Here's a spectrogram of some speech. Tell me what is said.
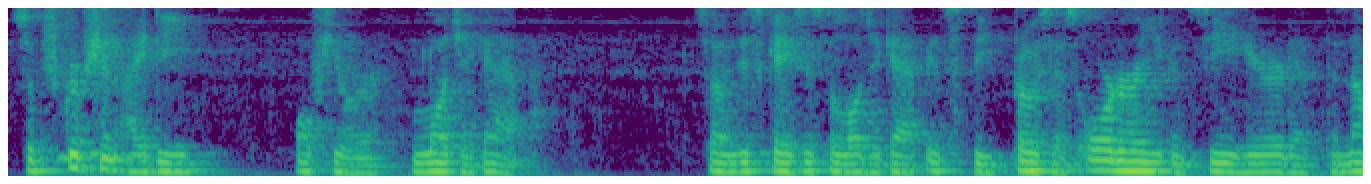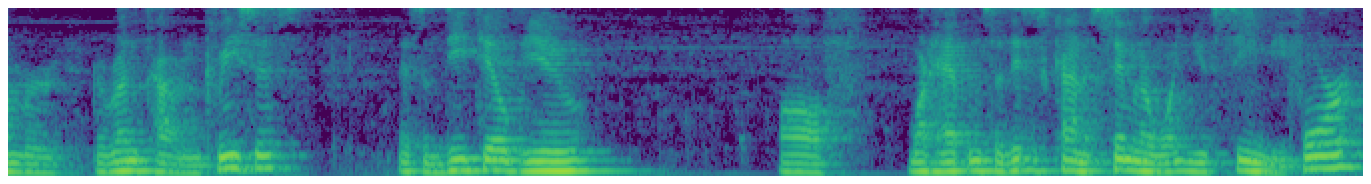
subscription ID of your Logic app. So in this case, it's the Logic app. It's the process order. You can see here that the number, the run count increases. There's some detailed view of what happens. So this is kind of similar what you've seen before,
